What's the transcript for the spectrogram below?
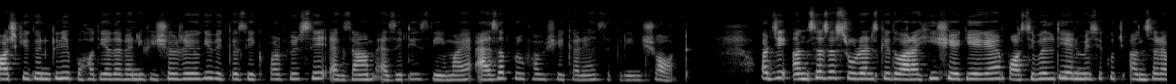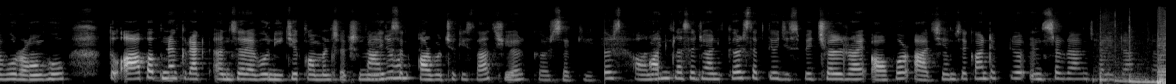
वॉच की तो उनके लिए बहुत ज़्यादा बेनिफिशियल रहेगी बिकॉज़ एक बार फिर से exam as it is same आया. एज अ प्रूफ हम शेयर कर स्क्रीन शॉट और जी आंसर्स स्टूडेंट्स के द्वारा ही शेयर किए गए हैं। पॉसिबिलिटी इनमें से कुछ आंसर है वो रॉन्ग हो तो आप अपना करेक्ट आंसर है वो नीचे कमेंट सेक्शन में जो हम और बच्चों के साथ शेयर कर सके। ऑनलाइन क्लासेस ज्वाइन कर सकते हो जिसपे चल रहा है ऑफ़र आज ही हमसे कॉन्टेक्ट करो इंस्टाग्राम टेलीग्राम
